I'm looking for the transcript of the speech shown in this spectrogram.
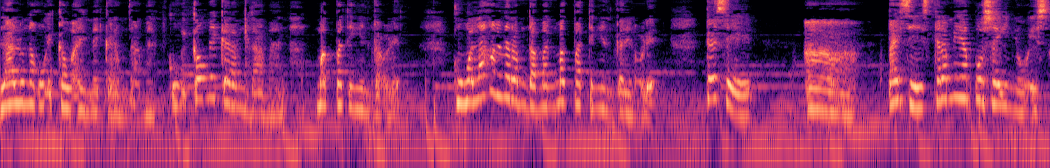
Lalo na kung ikaw ay may karamdaman. Kung ikaw may karamdaman, magpatingin ka ulit. Kung wala kang naramdaman, magpatingin ka rin ulit. Kasi, ah, Pisces, karamihan po sa inyo is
